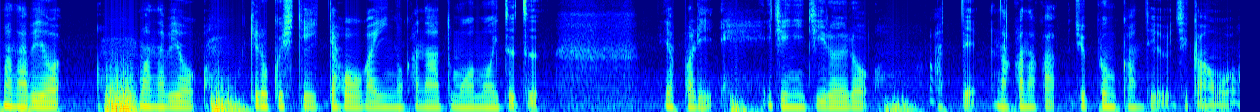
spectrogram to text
学びを学びを記録していった方がいいのかなとも思いつつやっぱり一日いろいろあってなかなか10分間っていう時間を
